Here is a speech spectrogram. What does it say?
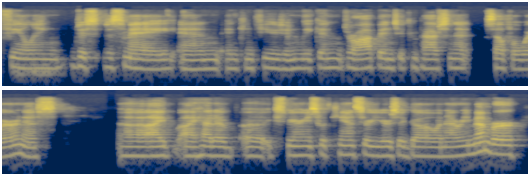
feeling dis- dismay and, and confusion, we can drop into compassionate self awareness. Uh, I, I had a, a, experience with cancer years ago, and I remember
